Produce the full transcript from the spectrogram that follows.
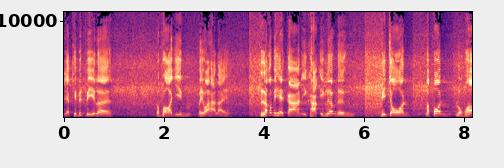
เนี่ยคิดมิดปีเลย หลวงพ่อก็ยิ้มไม่ว่าอะไร แล้วก็มีเหตุการณ์อีกครั้งอีกเรื่องหนึ่งมีโจรมาป้นหลวงพ่อ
